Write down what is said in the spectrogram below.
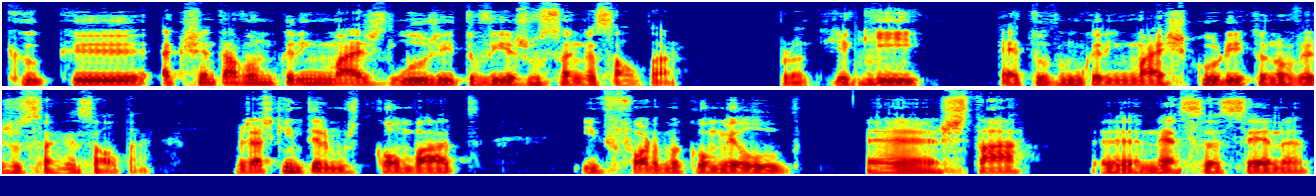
que, que acrescentavam um bocadinho mais de luz e tu vias o sangue a saltar. Pronto, e aqui hum. é tudo um bocadinho mais escuro e tu não vês o sangue a saltar. Mas acho que em termos de combate e de forma como ele uh, está uh, nessa cena,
